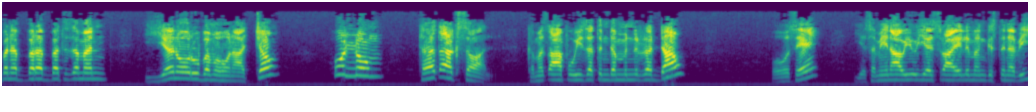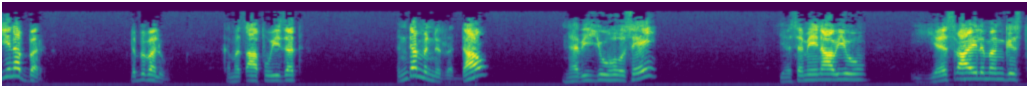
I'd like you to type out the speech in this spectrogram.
በነበረበት ዘመን የኖሩ በመሆናቸው ሁሉም ተጠቅሰዋል ከመጽሐፉ ይዘት እንደምንረዳው ሆሴ የሰሜናዊው የእስራኤል መንግሥት ነቢይ ነበር። ልብ በሉ ከመጽሐፉ ይዘት እንደምንረዳው ነቢዩ ሆሴ የሰሜናዊው የእስራኤል መንግሥት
